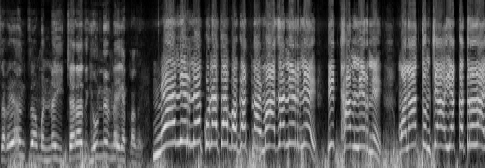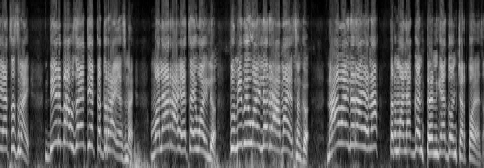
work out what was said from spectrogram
सगळ्यांचं म्हणणं विचारात घेऊन निर्णय घेतला जाईल. मी निर्णय कुणाचा बघत नाही. माझा निर्णय ती ठाम निर्णय. मला तुमच्या एकत्र राहायचंच नाही. दीर भाऊजात एकत्र राहायच नाही. मला राहायचंय वाहिलं. तुम्ही बी वाहिलं राहा माझ्या संग. ना वाहिलं राहा ना तर मला गंठण घ्या दोन चार तोळ्याचा.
